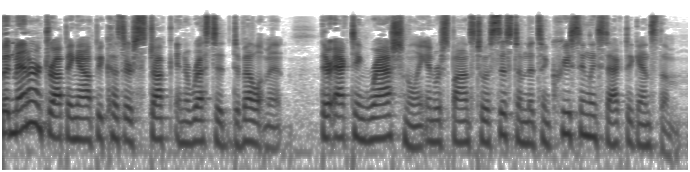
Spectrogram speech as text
But men aren't dropping out because they're stuck in arrested development. They're acting rationally in response to a system that's increasingly stacked against them.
